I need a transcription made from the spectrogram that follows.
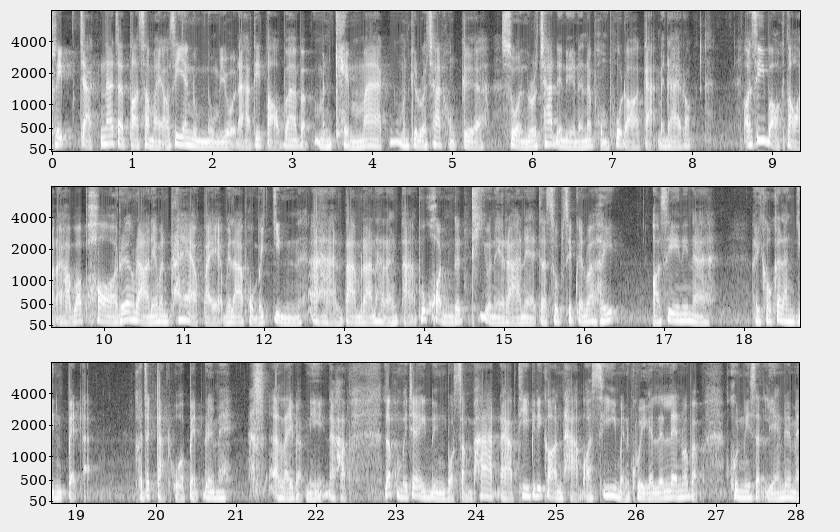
คลิปจากน่าจะตอนสมัยออซี่ยังหนุ่มๆอยู่นะครับที่ตอบว่าแบบมันเค็มมากมันคือรสชาติของเกลือ ส่วนรสชาติอื่นๆนั้นนะผมพูดออกอากาศไม่ได้หรอกออซี่บอกต่อนะครับว่าพอเรื่องราวนี้มันแพร่ออกไปเวลาผมไปกินอาหารตามร้านอาหารต่างๆ ผู้คนก็ที่อยู่ในร้านเนี่ยจะซุบซิบกันว่าเฮ้ยออซี่นี่นะเฮ้ยเขากำลังกินเป็ดอะเขาจะกัดหัวเป็ดด้วยไหมอะไรแบบนี้นะครับ แล้วผมไปเจออีกหนึ่งบทสัมภาษณ์นะครับที่พิธีกรถามออซซี่เหมือนคุยกันเล่นๆว่าแบบคุณมีสัตว์เลี้ยงด้วยไหม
